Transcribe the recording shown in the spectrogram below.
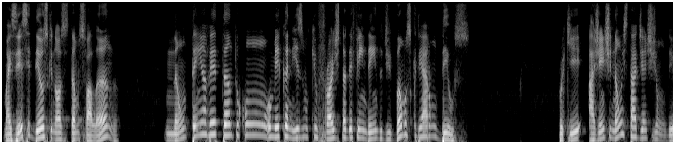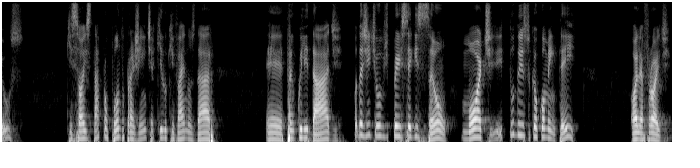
Mas esse Deus que nós estamos falando não tem a ver tanto com o mecanismo que o Freud está defendendo de vamos criar um Deus. Porque a gente não está diante de um Deus que só está propondo para a gente aquilo que vai nos dar é, tranquilidade. Quando a gente ouve de perseguição, morte e tudo isso que eu comentei, olha, Freud,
